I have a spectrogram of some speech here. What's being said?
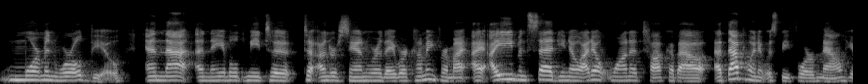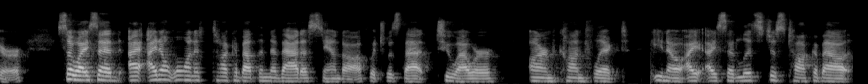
Mormon worldview. And that enabled me to, to understand where they were coming from. I, I, I even said, you know, I don't want to talk about, at that point, it was before Malheur. So I said, I, I don't want to talk about the Nevada standoff, which was that two hour armed conflict. You know, I, I said, let's just talk about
